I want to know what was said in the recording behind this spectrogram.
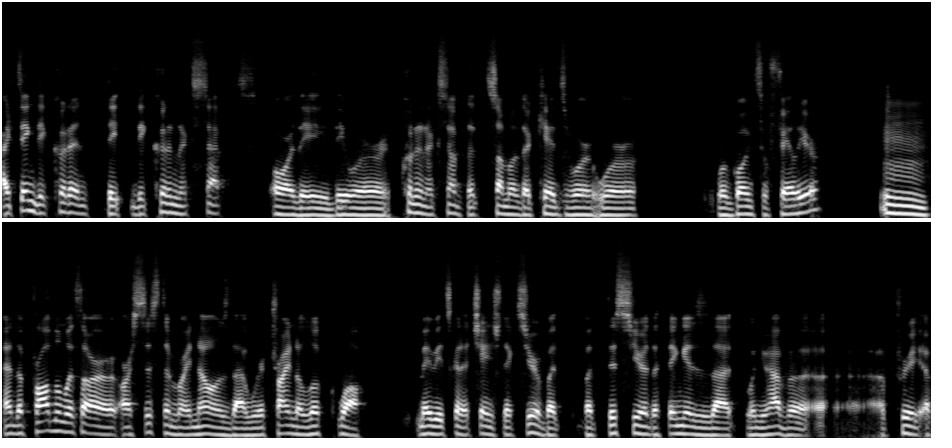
I think they couldn't they, they couldn't accept or they they were couldn't accept that some of their kids were were were going through failure. Mm, And the problem with our our system right now is that we're trying to look well. Maybe it's going to change next year, but but this year the thing is that when you have a a, pre a,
